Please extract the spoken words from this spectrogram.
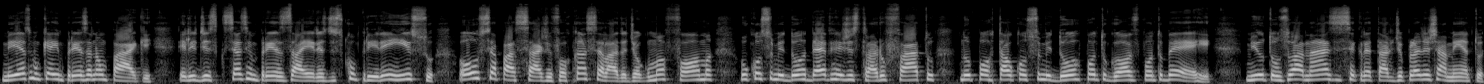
mesmo que a empresa não pague. Ele disse que se as empresas aéreas descumprirem isso ou se a passagem for cancelada de alguma forma, o consumidor deve registrar o fato no portal consumidor.gov.br. Milton Zoanazzi, secretário de Planejamento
